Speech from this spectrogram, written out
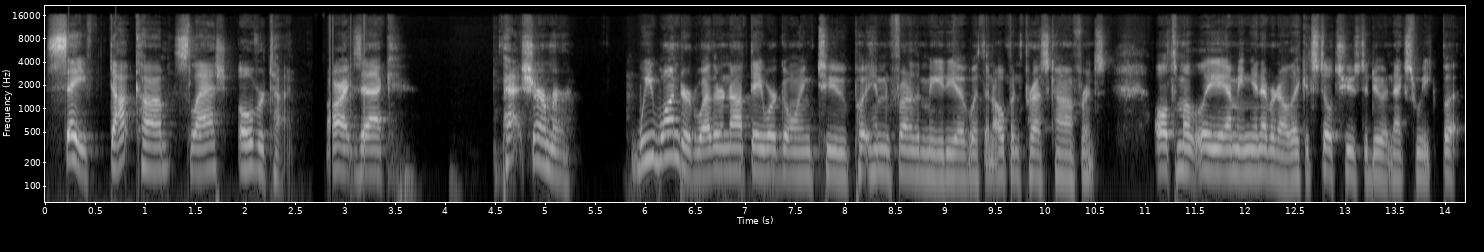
safe.com slash overtime. All right, Zach. Pat Shurmur we wondered whether or not they were going to put him in front of the media with an open press conference. Ultimately, I mean, you never know. They could still choose to do it next week, but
